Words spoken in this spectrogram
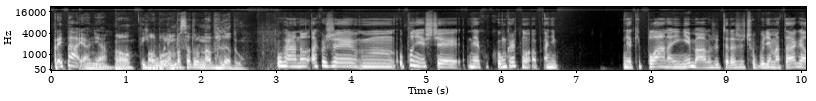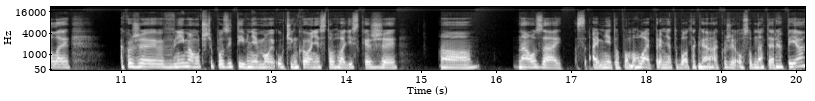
prepájania No, tých alebo bublín. ambasádor nadhľadu. Uha, no akože mm, úplne ešte nejakú konkrétnu ani nejaký plán ani nemám, že teda, že čo budem a tak, ale akože vnímam určite pozitívne moje účinkovanie z toho hľadiska, že uh, naozaj aj mne to pomohlo, aj pre mňa to bola taká mm. akože osobná terapia.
